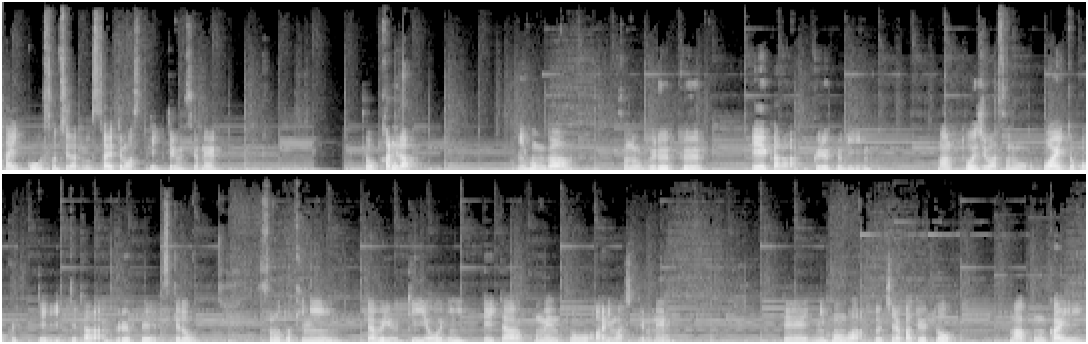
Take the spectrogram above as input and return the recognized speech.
対抗措置だと伝えてますって言ってるんですよね。そう、彼ら、日本が、そのグループ A からグループ B、まあ、当時はそのホワイト国って言ってたグループ A ですけど、その時に WTO に言っていたコメントありましたよね。で、日本はどちらかというと、まあ、今回、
